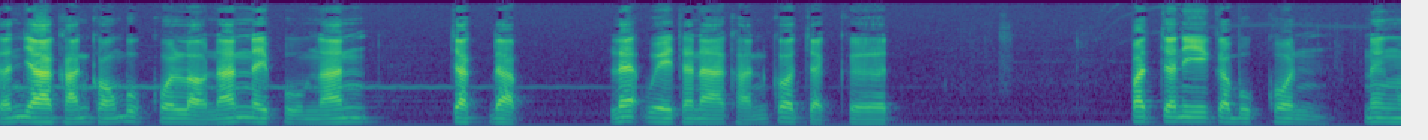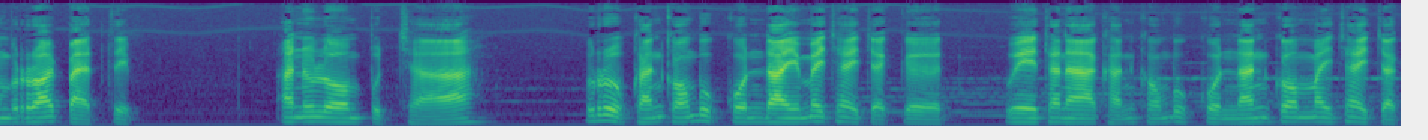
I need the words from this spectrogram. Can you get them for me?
สัญญาขันของบุคคลเหล่านั้นในภูมินั้นจักดับ และเวทนาขันก็จะเกิด ปัจจณีกับบุคคล 180 อนุโลมปุจฉา รูปขันของบุคคลใดไม่ใช่จะเกิด เวทนาขันของบุคคลนั้นก็ไม่ใช่จัก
